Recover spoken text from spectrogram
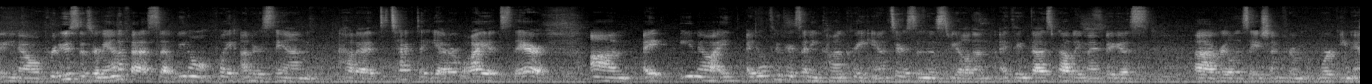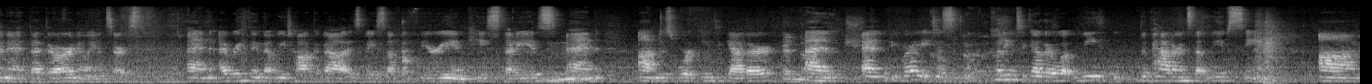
you know, produces or manifests that we don't quite understand how to detect it yet or why it's there. Um, I, you know, I, I don't think there's any concrete answers in this field, and I think that's probably my biggest uh, realization from working in it that there are no answers. And everything that we talk about is based off of theory and case studies and um, just working together And and, and right, just putting together what we, the patterns that we've seen. Um,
